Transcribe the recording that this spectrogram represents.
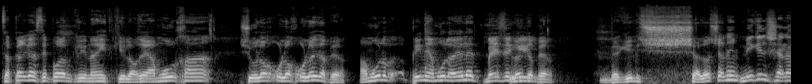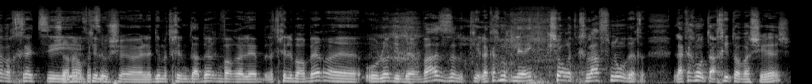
תספר גם סיפור על קלינאית, כאילו הרי אמרו לך שהוא לא, הוא לא, הוא לא ידבר. אמרו לו, פיני אמרו לילד, באיזה לא גיל? ידבר. בגיל שלוש שנים? מגיל שנה וחצי, שנה וחצי. כאילו שהילדים מתחילים לדבר כבר, להתחיל לברבר, אה, הוא לא דיבר, ואז לקחנו קלינאי תקשורת, החלפנו, ולקחנו את הכי טובה שיש.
